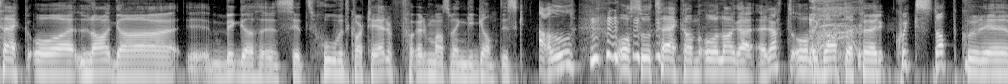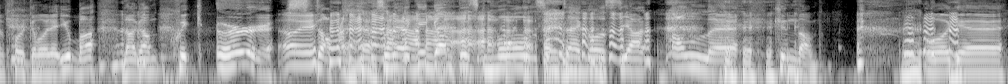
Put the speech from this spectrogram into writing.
Tar og lager eh, Bygger sitt hovedkvarter forma som en gigantisk L. Og så tar han og lager rett over gata for Quickstop, hvor eh, folka våre jobber, lager han Quicker Stop. Som er et gigantisk mål som tar og stjeler alle kundene. Og eh,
